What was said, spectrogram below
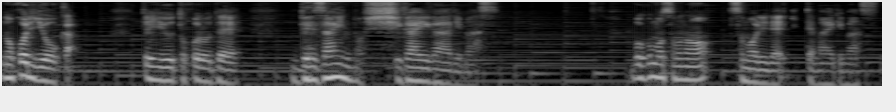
残り8日っていうところでデザインのしがいがあります。僕もそのつもりで行って参ります。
